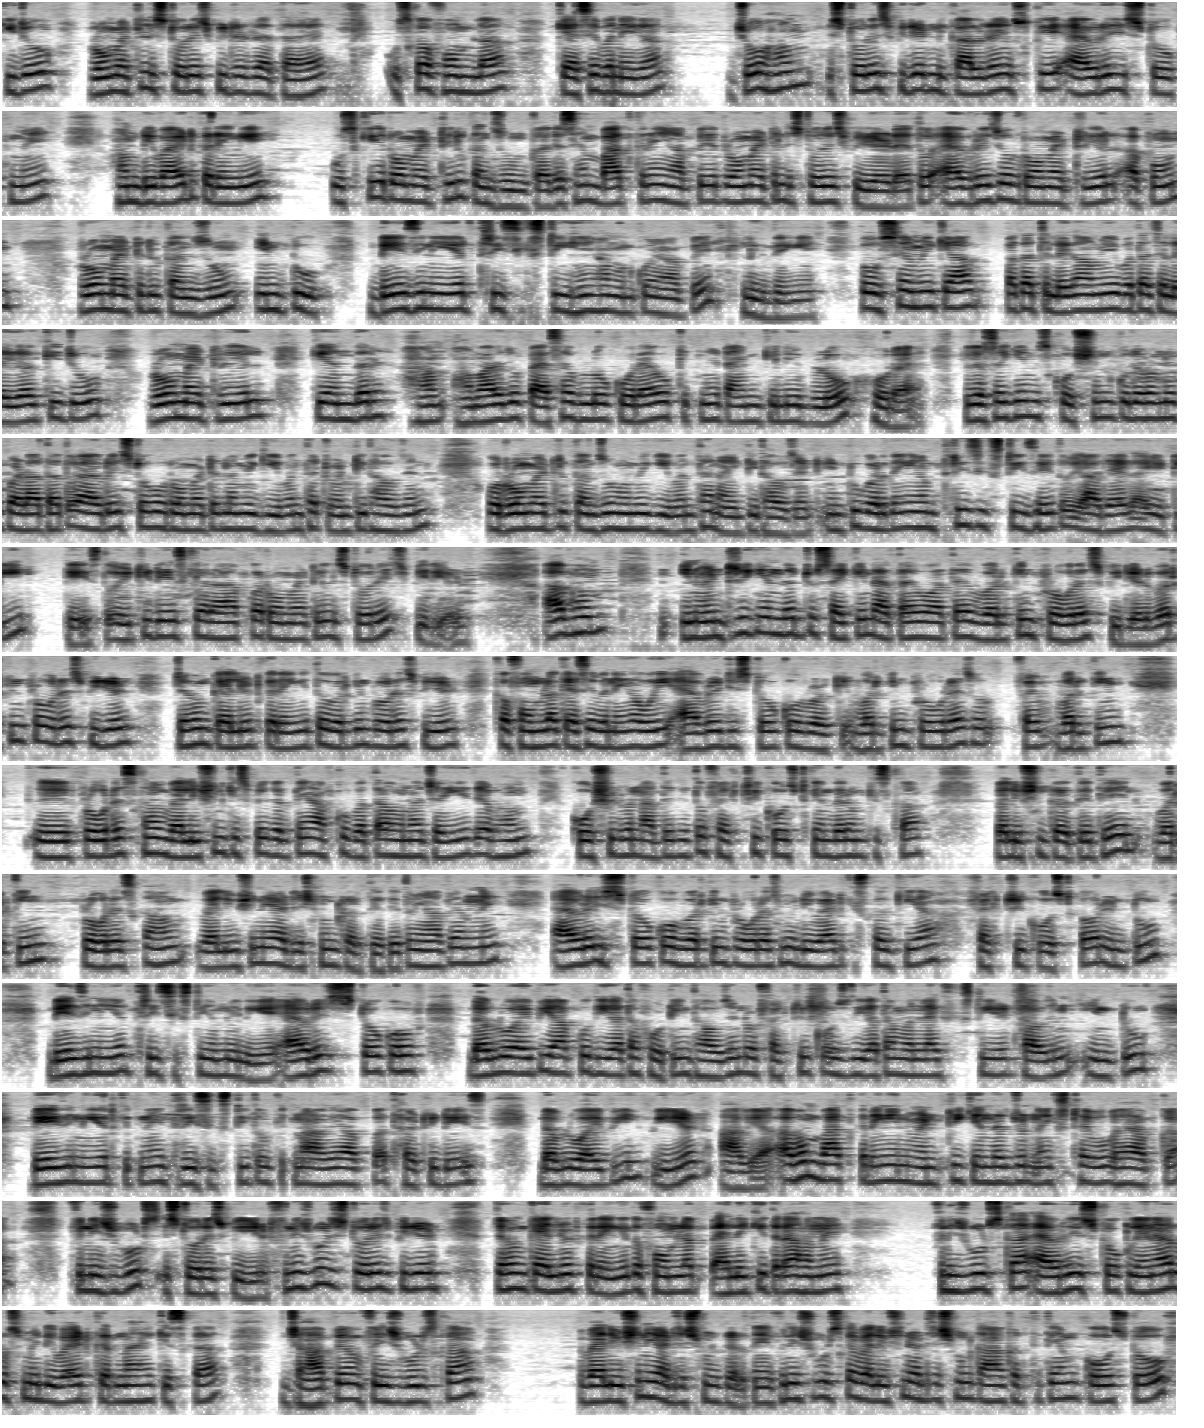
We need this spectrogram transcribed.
कि जो रॉ मेटेरियल स्टोरेज पीरियड रहता है, उसका फॉर्मूला कैसे बनेगा? जो हम स्टोरेज पीरियड निकाल रहे हैं, उसके एवरेज स्टॉक में हम डिवाइड करेंगे उसके रॉ मटेरियल कंज्यूम का। जैसे हम बात करें, यहाँ पे रॉ मटेरियल स्टोरेज पीरियड है तो average of raw material upon raw material consume into days in year three sixty हैं, हम उनको यहाँ पे लिख देंगे। तो उससे हमें क्या पता चलेगा? हमें ये पता चलेगा कि जो रॉ मटेरियल के अंदर हम, हमारा जो पैसा ब्लॉक हो रहा है, वो कितने टाइम के लिए ब्लॉक हो रहा है? तो जैसा कि हम इस क्वेश्चन को जब हमने पढ़ा था तो average stock of raw material हमें गिवन था ट्वेंटी थाउज़ेंड और रॉ मटेरियल कंज्यूम हमें गिवन था नाइन्टी थाउज़ेंड इंटू कर देंगे हम थ्री सिक्सटी से तो ये आ जाएगा एटी डेज़ तो एटी डेज़ क्या रहा आपका रॉ मटेरियल स्टोरेज पीरियड अब हम इन्वेंट्री के अंदर जो सेकंड आता है, वो आता है work in progress period work in progress period जब हम कैलकुलेट करेंगे तो वर्क इन प्रोग्रेस पीरियड का फॉर्मूला कैसे बनेगा? वही एवरेज स्टॉक और वर्क इन प्रोग्रेस और वर्किंग प्रोग्रेस का हम वैल्यूशन किस पे करते हैं, आपको पता होना चाहिए। जब हम कोस्ट बनाते थे तो फैक्ट्री कोस्ट के अंदर हम किसका वैल्यूशन करते थे, वर्किंग प्रोग्रेस का हम वैल्यूशन या एडजस्टमेंट करते थे। तो यहाँ पे हमने average stock of working progress में डिवाइड किसका किया? फैक्ट्री कोस्ट का और into days in year three sixty हमने लिए। Average stock of W I P आपको दिया था फोर्टीन थाउज़ेंड और फैक्ट्री कोस्ट दिया था one lakh sixty eight thousand into days in year कितने? थ्री सिक्सटी तो कितना आ गया आपका? Thirty days W I P period आ गया। अब हम बात करेंगे इन्वेंट्री के अंदर जो नेक्स्ट है वो है आपका finish goods storage period finish goods storage period जब हम कैलकुलेट करेंगे तो फॉर्मूला पहले की तरह हमें फिनिश गुड्स का एवरेज स्टॉक लेना है और उसमें डिवाइड करना है किसका, जहाँ पे हम फिनिश गुड्स का वैल्यूशन या एडजस्टमेंट करते हैं। फिनिश गुड्स का वैल्यूशन एडजस्टमेंट कहाँ करते थे? हम कॉस्ट ऑफ़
